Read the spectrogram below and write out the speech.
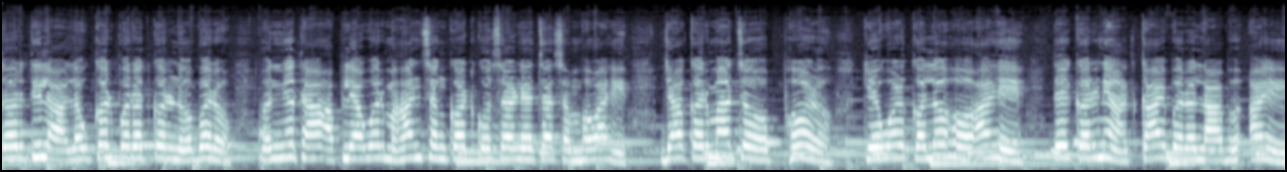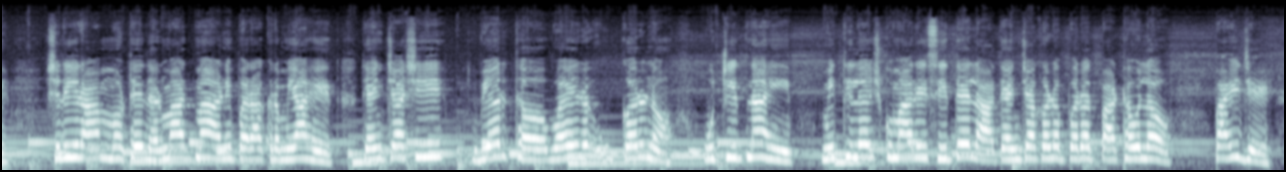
तर तिला लवकर परत करणं बरं. अन्यथा आपल्यावर महान संकट कोसळण्याचा संभव आहे. ज्या कर्माचं फळ केवळ कलह आहे ते करण्यात काय बरं लाभ आहे? श्रीराम मोठे धर्मात्मा आणि पराक्रमी आहेत. त्यांच्याशी व्यर्थ वैर करणं उचित नाही. मिथिलेश कुमारी सीतेला त्यांच्याकडं परत पाठवलं पाहिजे.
